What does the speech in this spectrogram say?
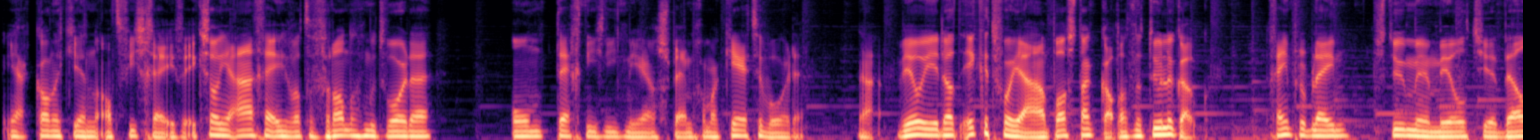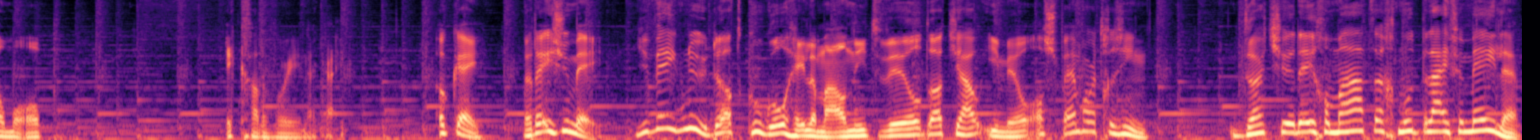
ja, kan ik je een advies geven. Ik zal je aangeven wat er veranderd moet worden om technisch niet meer als spam gemarkeerd te worden. Nou, wil je dat ik het voor je aanpas, dan kan dat natuurlijk ook. Geen probleem, stuur me een mailtje, bel me op. Ik ga er voor je naar kijken. Oké, resume. Je weet nu dat Google helemaal niet wil dat jouw e-mail als spam wordt gezien. Dat je regelmatig moet blijven mailen.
